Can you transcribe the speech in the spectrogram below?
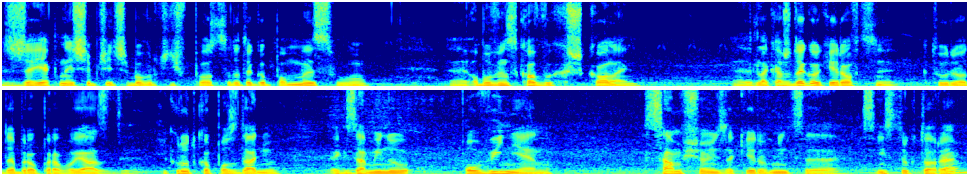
że jak najszybciej trzeba wrócić w Polsce do tego pomysłu e, obowiązkowych szkoleń dla każdego kierowcy, który odebrał prawo jazdy i krótko po zdaniu egzaminu powinien sam wsiąść za kierownicę z instruktorem,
